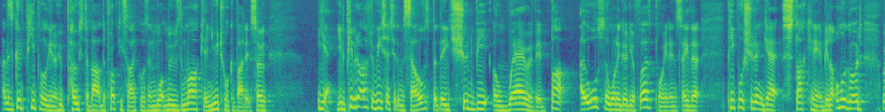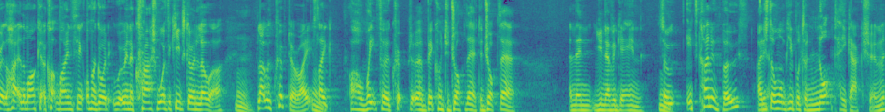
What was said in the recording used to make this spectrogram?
And there's good people, you know, who post about the property cycles and what moves the market, and you talk about it. So, yeah, you, people don't have to research it themselves, but they should be aware of it. But I also want to go to your first point and say that people shouldn't get stuck in it and be like, oh my god, we're at the height of the market, I can't buy anything. Oh my god, we're in a crash. What if it keeps going lower? Hmm. Like with crypto, right? It's hmm. like, oh, wait for crypto, uh, Bitcoin to drop there, to drop there, and then you never get in. So hmm. it's kind of both. I just don't want people to not take action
